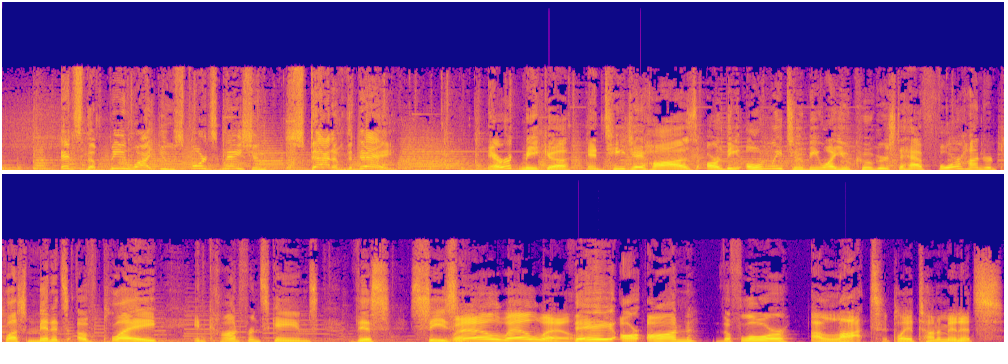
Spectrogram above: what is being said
It's the BYU Sports Nation stat of the day. Eric Mika and TJ Haws are the only two BYU Cougars to have 400 plus minutes of play in conference games this season. Well, well, well. they are on the floor a lot. They play a ton of minutes,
